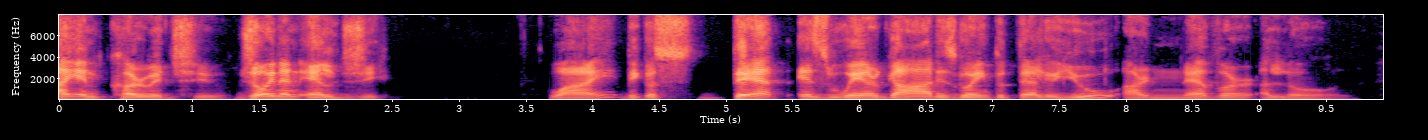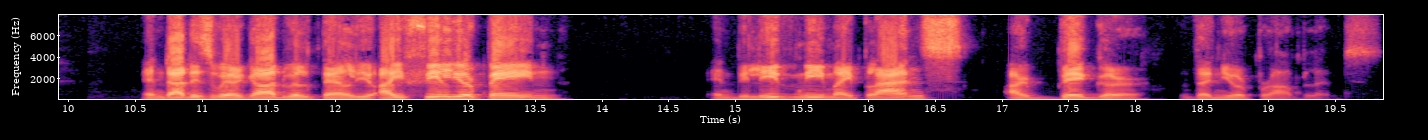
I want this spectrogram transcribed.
I encourage you, join an LG. Why? Because that is where God is going to tell you, you are never alone. And that is where God will tell you, I feel your pain. And believe me, my plans are bigger than your problems.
